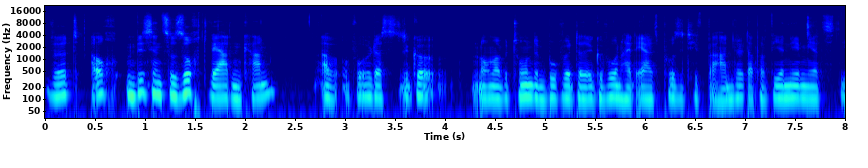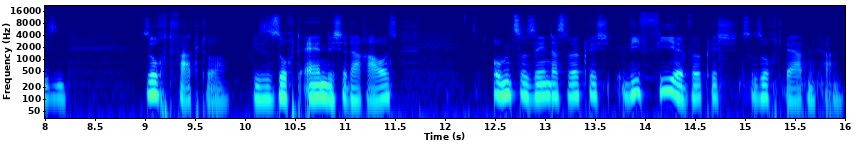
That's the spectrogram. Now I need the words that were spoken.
wird, auch ein bisschen zur Sucht werden kann. Aber obwohl das nochmal betont, im Buch wird die Gewohnheit eher als positiv behandelt, aber wir nehmen jetzt diesen Suchtfaktor, dieses Suchtähnliche daraus, um zu sehen, dass wirklich, wie viel wirklich zur Sucht werden kann.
